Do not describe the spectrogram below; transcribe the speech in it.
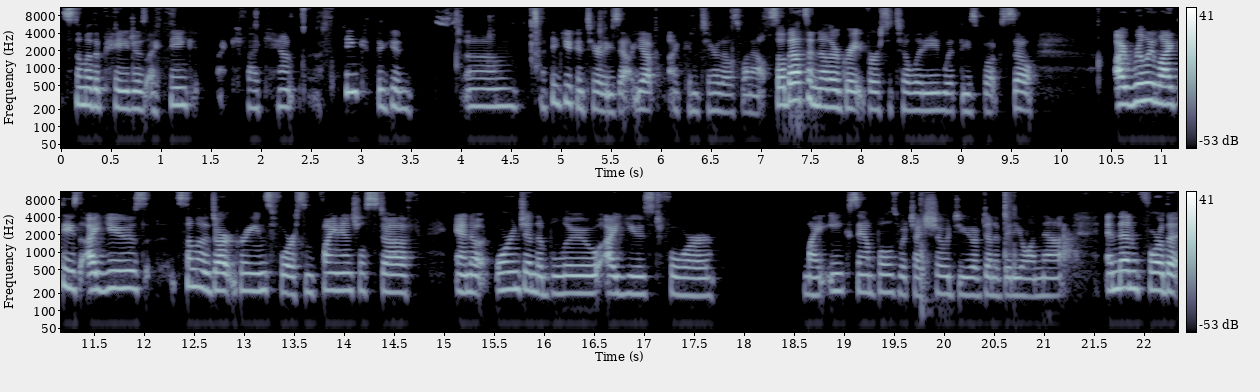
some of the pages, I think, if I can't, I think they can, um, I think you can tear these out. Yep, I can tear those one out. So that's another great versatility with these books. So I really like these. I use some of the dark greens for some financial stuff and an orange and the blue I used for my ink samples, which I showed you. I've done a video on that. And then for the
